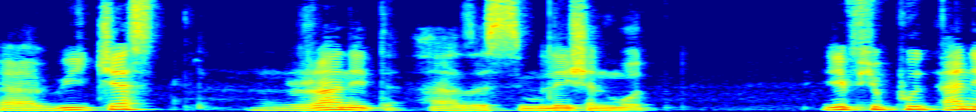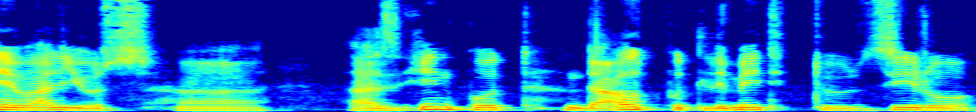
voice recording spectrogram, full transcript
Uh, we just run it as a simulation mode. If you put any values uh, as input, the output limited to 0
